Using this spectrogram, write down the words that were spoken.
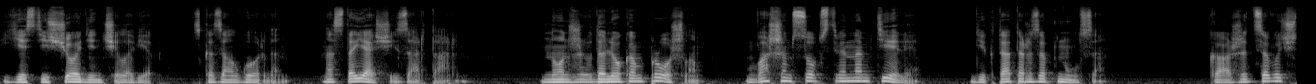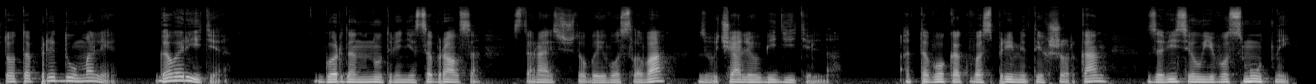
Есть еще один человек, сказал Гордон, настоящий Зартарн. Но он же в далеком прошлом, в вашем собственном теле. Диктатор запнулся. Кажется, вы что-то придумали. Говорите. Гордон внутренне собрался, стараясь, чтобы его слова звучали убедительно. От того, как воспримет их Шоркан, зависел его смутный,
